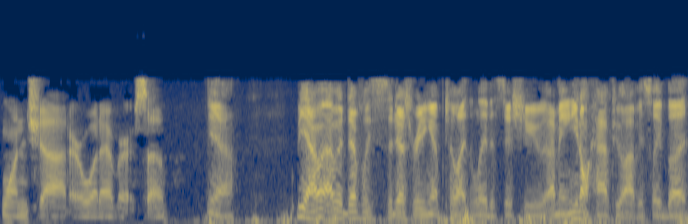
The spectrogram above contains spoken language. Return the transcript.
one shot or whatever. So yeah, yeah. I would- definitely suggest reading up to like the latest issue. I mean, you don't have to obviously, but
